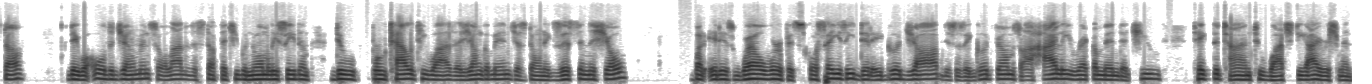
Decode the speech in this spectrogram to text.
stuff. They were older gentlemen, so a lot of the stuff that you would normally see them do brutality wise as younger men just don't exist in the show. But it is well worth it. Scorsese did a good job. This is a good film, so I highly recommend that you take the time to watch The Irishman.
